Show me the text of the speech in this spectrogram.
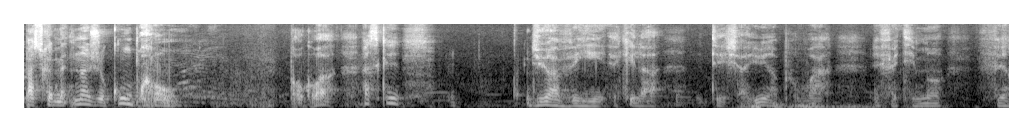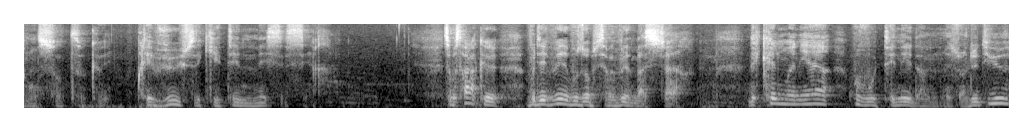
Parce que maintenant, je comprends. Pourquoi? Parce que Dieu a veillé et qu'il a déjà eu à pouvoir, effectivement, faire en sorte que, prévu ce qui était nécessaire. C'est pour ça que vous devez vous observer, ma soeur de quelle manière vous vous tenez dans la maison de Dieu?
